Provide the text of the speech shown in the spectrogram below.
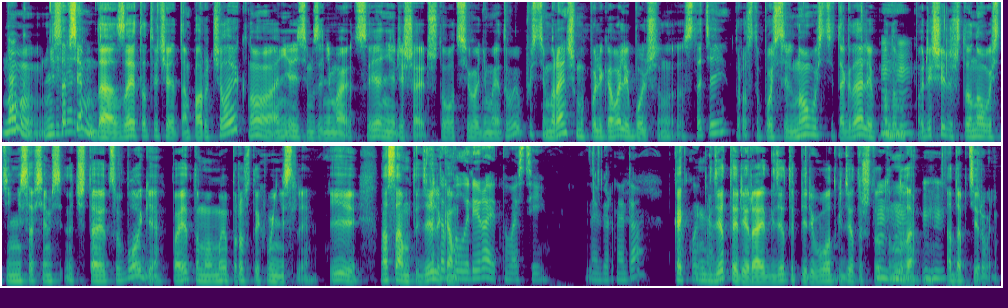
Ну, не совсем, да, за это отвечает там пару человек, но они этим занимаются, и они решают, что вот сегодня мы это выпустим. Раньше мы публиковали больше статей, просто постили новости и так далее, потом решили, что новости не совсем читаются в блоге, поэтому мы просто их вынесли. И на самом-то деле... Это ком... был рерайт новостей, наверное, да? Как, где-то рерайт, где-то перевод, где-то что-то, ну да, адаптировали.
